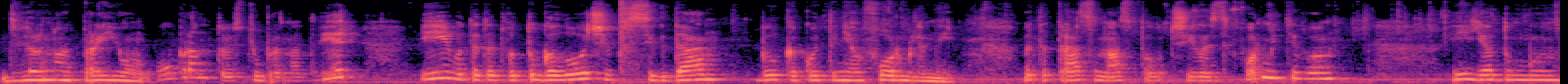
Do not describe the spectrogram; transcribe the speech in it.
дверной проем убран, то есть убрана дверь. И вот этот вот уголочек всегда был какой-то неоформленный. В этот раз у нас получилось оформить его. И я думаю,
